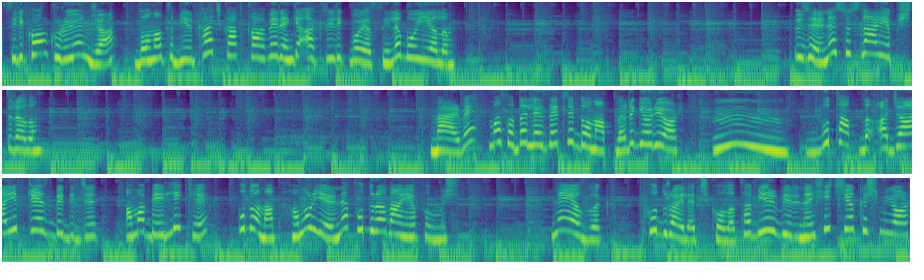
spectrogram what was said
Silikon kuruyunca donatı birkaç kat kahverengi akrilik boyasıyla boyayalım. Üzerine süsler yapıştıralım. Merve masada lezzetli donatları görüyor. Mmm, bu tatlı acayip cezbedici. Ama belli ki bu donat hamur yerine pudradan yapılmış. Ne yazık. Pudra ile çikolata birbirine hiç yakışmıyor.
